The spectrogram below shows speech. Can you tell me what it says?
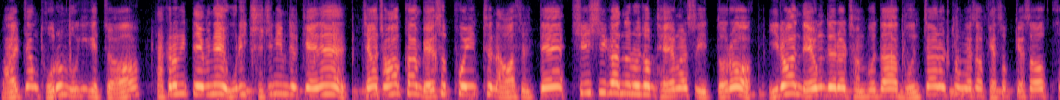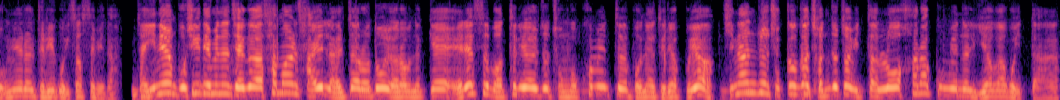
말짱 도루묵이겠죠. 자, 그렇기 때문에 우리 주주님들께는 제가 정확한 매수 포인트 나왔을 때 실시간으로 좀 대응할 수 있도록 이 러한 내용들을 전부 다 문자를 통해서 계속해서 공유를 드리고 있었습니다. 자, 이 내용 보시게 되면은 제가 3월 4일 날짜로도 여러분들께 LS 머트리얼즈 종목 코멘트 보내드렸고요. 지난주 주가가 전저점 이탈로 하락 국면을 이어가고 있다.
